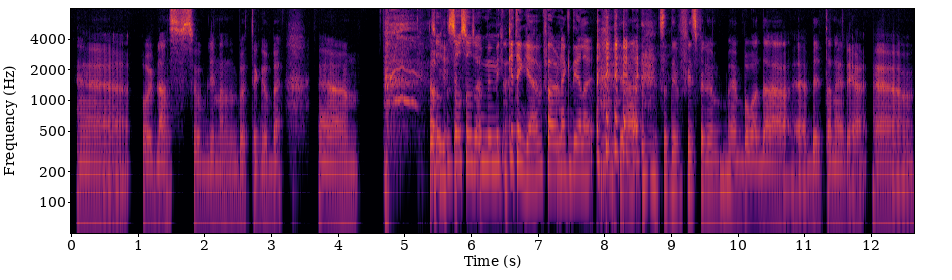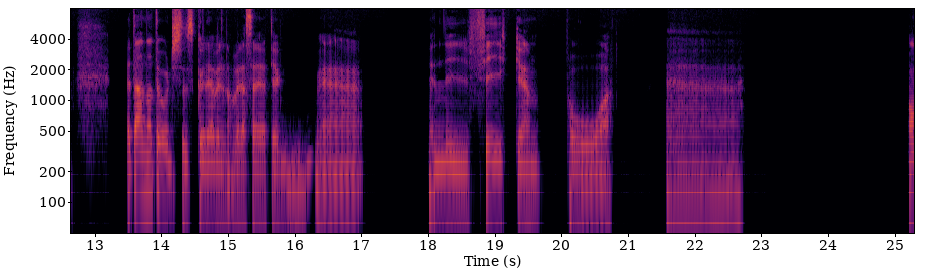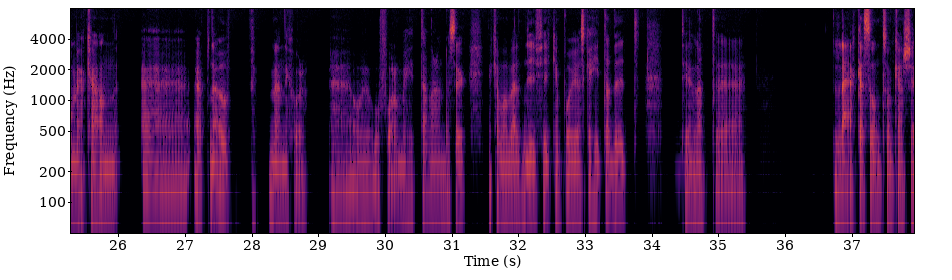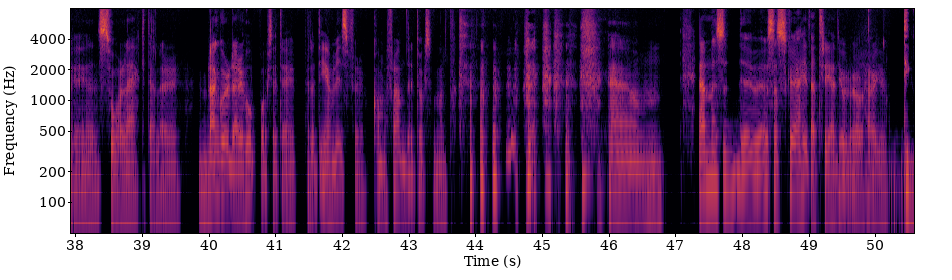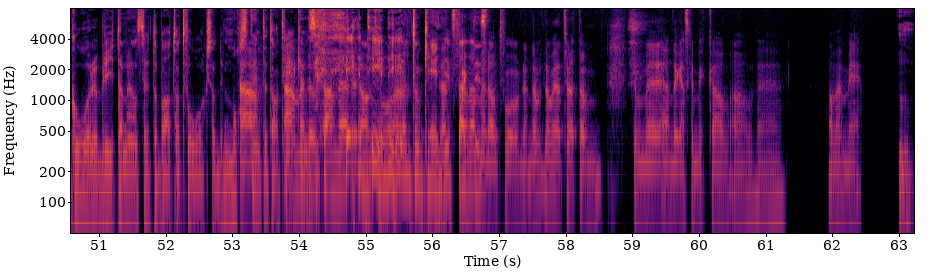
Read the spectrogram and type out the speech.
eh, och ibland så blir man en buttergubbe. Um, så, så, så, så, med mycket tänker jag, för och nackdelar. ja, så det finns väl båda uh, bitarna i det. Uh, ett annat ord så skulle jag väl nog vilja säga att jag uh, är nyfiken på eh, om jag kan eh, öppna upp människor eh, och, och, få dem att hitta varandra. Så jag kan vara väldigt nyfiken på hur jag ska hitta dit till att eh, läka sånt som kanske är svårläkt eller Ibland går det där ihop också att jag är väldigt envis för att komma fram dit också. Men um, Ja, men så, sen ska jag hitta tredje ord. Oh, herregud. Det går att bryta mönstret och bara ta två också. Du måste ja. inte ta tre. Ja, men då stannar jag med de det, två. det är helt okej okay, Jag stannar med de två orden. De, de, jag tror att de, de är ändå ganska mycket av, av, eh, av vem jag är. Mm.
